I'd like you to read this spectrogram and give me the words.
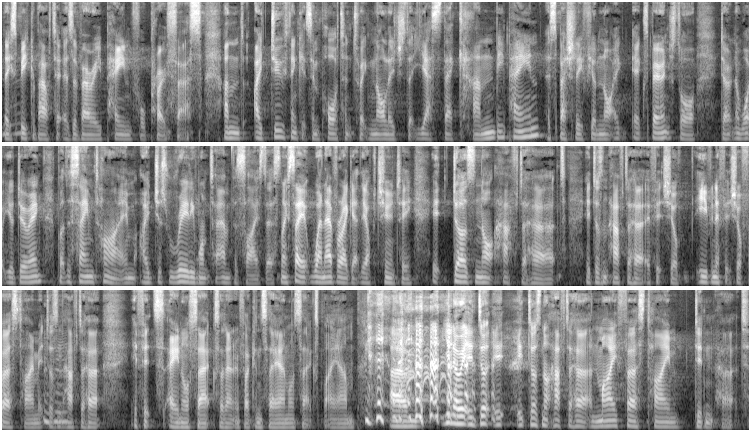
they speak about it as a very painful process. And I do think it's important to acknowledge that yes, there can be pain, especially if you're not experienced or don't know what you're doing. But at the same time, I just really want to emphasize this. And I say it whenever I get the opportunity. It does not have to hurt. It doesn't have to hurt if it's your, even if it's your first time, it doesn't have to hurt. If it's anal sex, I don't know if I can say anal sex, but I am. Um, you know, it, do, it, it does not have to hurt. And my first time didn't hurt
